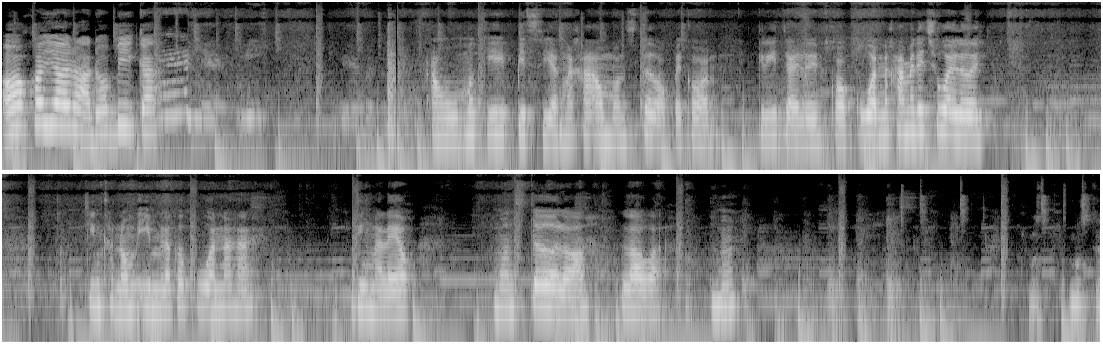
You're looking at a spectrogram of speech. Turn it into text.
Åh, vad gör du då, Bika? เอาเมื่อกี้ปิดเสียงนะคะ เอามอนสเตอร์ออกไปก่อน กรีดใหญ่เลยก่อกวนนะคะ ไม่ได้ช่วยเลย กินขนมอิ่มแล้วก็กวนนะคะ วิ่งมาแล้ว มอนสเตอร์เหรอ เราอะอือหือ Måste, måste...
